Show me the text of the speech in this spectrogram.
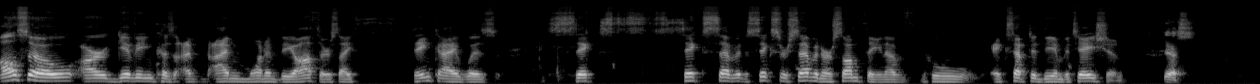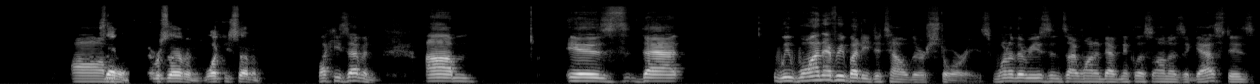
also are giving because I'm, I'm one of the authors. I think I was six six, seven, six or seven or something of who accepted the invitation. Yes. Um, seven, number seven, lucky seven. Lucky seven. Um, is that we want everybody to tell their stories. One of the reasons I wanted to have Nicholas on as a guest is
